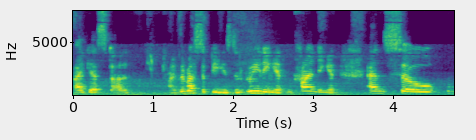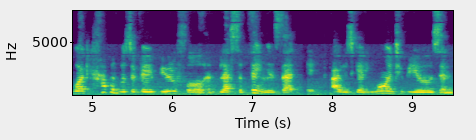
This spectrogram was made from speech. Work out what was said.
I guess, started trying the recipes and reading it and finding it. And so what happened was a very beautiful and blessed thing is that it, I was getting more interviews and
